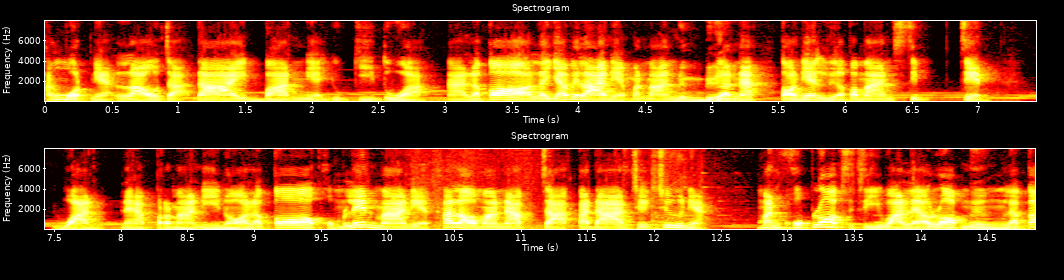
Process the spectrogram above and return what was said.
ทั้งหมดเนี่ยเราจะได้บันเนี่ยอยู่กี่ตัวอ่าแล้วก็ระยะเวลาเนี่ยมันมา 1 เดือนนะตอนเนี้ยเหลือประมาณ 17 วันนะครับประมาณนี้เนาะแล้วก็ผมเล่นมาเนี่ยถ้าเรามานับจากกระดานเช็คชื่อเนี่ย มันครบรอบ 14 วันแล้วรอบหนึ่ง แล้วก็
